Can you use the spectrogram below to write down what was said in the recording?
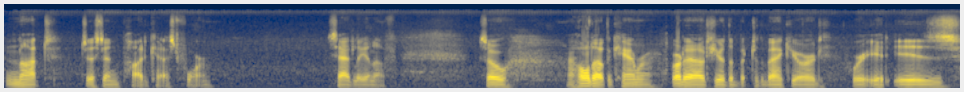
not just in podcast form, sadly enough. So I hauled out the camera, brought it out here to the backyard where it is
